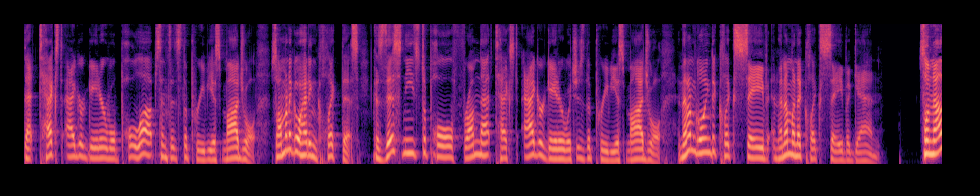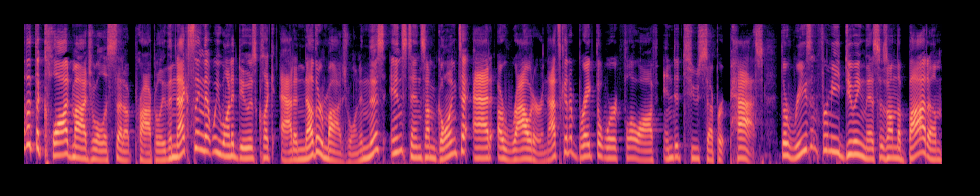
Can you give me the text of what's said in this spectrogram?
that text aggregator will pull up since it's the previous module. So I'm going to go ahead and click this because this needs to pull from that text aggregator, which is the previous module. And then I'm going to click save, and then I'm going to click save again. So now that the Claude module is set up properly, the next thing that we want to do is click add another module. And in this instance, I'm going to add a router, and that's going to break the workflow off into two separate paths. The reason for me doing this is on the bottom,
